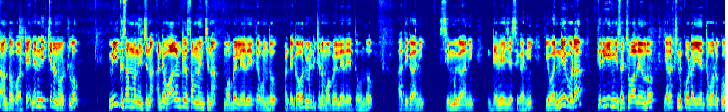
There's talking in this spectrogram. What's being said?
దాంతోపాటే నేను ఇచ్చిన నోట్లో మీకు సంబంధించిన అంటే వాలంటీర్కి సంబంధించిన మొబైల్ ఏదైతే ఉందో అంటే గవర్నమెంట్ ఇచ్చిన మొబైల్ ఏదైతే ఉందో అది కానీ సిమ్ కానీ డెవేజెస్ కానీ ఇవన్నీ కూడా తిరిగి మీ సచివాలయంలో ఎలక్షన్ కోడ్ అయ్యేంత వరకు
